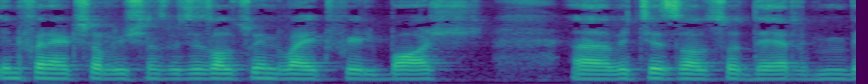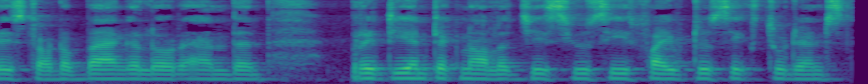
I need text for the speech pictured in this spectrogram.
Infinite Solutions, which is also in Whitefield, Bosch, uh, which is also there based out of Bangalore, and then Pretian Technologies. You see five to six students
